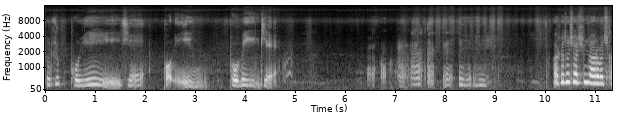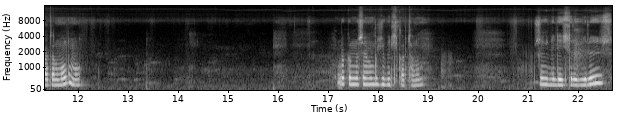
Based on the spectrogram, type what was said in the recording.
Çocuk police. Poli. Police. Arkadaşlar şimdi araba çıkartalım oldu mu? Bakın mesela bu gibi çıkartalım. Rengini değiştirebiliriz.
